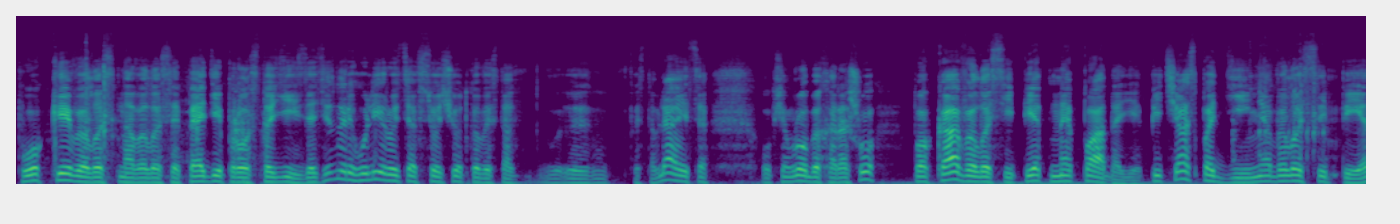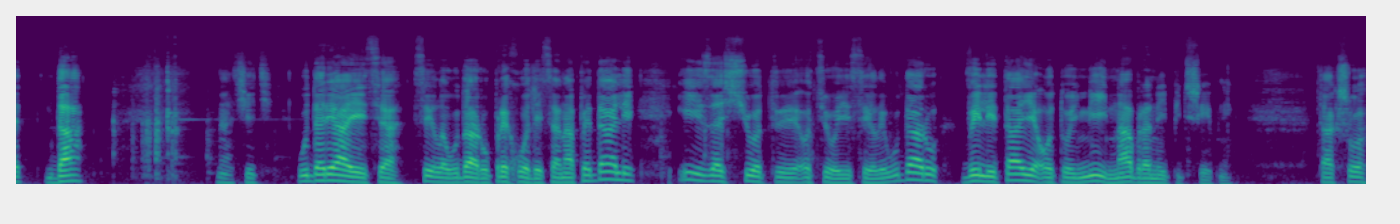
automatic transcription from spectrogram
поки на велосипеді просто їздять. І регулюється, все чітко е, виставляється. В общем, робить хорошо, поки велосипед не падає. Під час падіння велосипед, да, значить, ударяється, сила удару приходиться на педалі, і за счет е, оцієї сили удару вилітає отой мій набраний підшипник. Так що,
